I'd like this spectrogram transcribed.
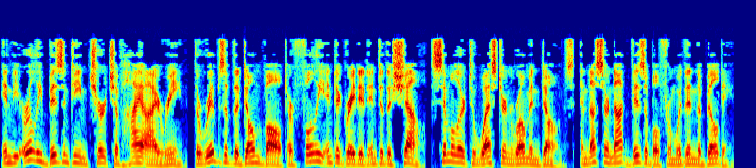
In the early Byzantine church of Hagia Irene, the ribs of the dome vault are fully integrated into the shell, similar to Western Roman domes, and thus are not visible from within the building.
